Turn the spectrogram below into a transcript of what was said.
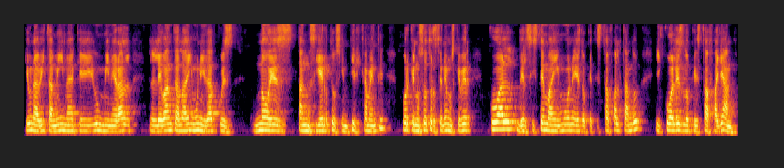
que una vitamina, que un mineral levanta la inmunidad, pues no es tan cierto científicamente, porque nosotros tenemos que ver cuál del sistema inmune es lo que te está faltando y cuál es lo que está fallando.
